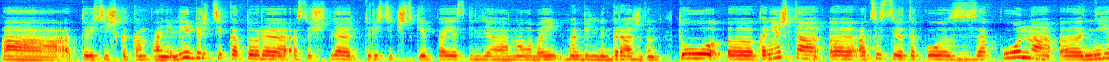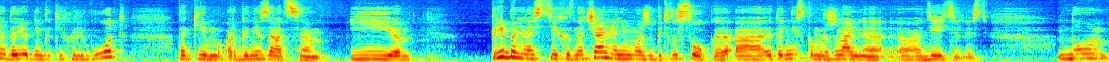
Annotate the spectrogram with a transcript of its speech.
а, туристическая компания Liberty, которая осуществляет туристические поездки для маломобильных граждан, то, э, конечно, э, отсутствие такого закона э, не дает никаких льгот таким организациям. И прибыльность их изначально не может быть высокой, а это низкомаржинальная деятельность. Но,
